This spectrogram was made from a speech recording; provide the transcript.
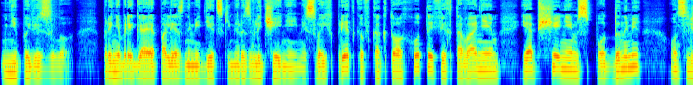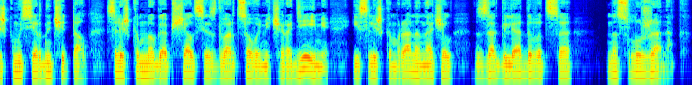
не повезло. Пренебрегая полезными детскими развлечениями своих предков, как то охотой, фехтованием и общением с подданными, он слишком усердно читал, слишком много общался с дворцовыми чародеями и слишком рано начал заглядываться на служанок.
